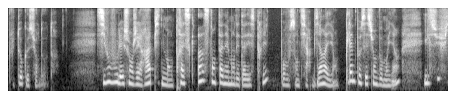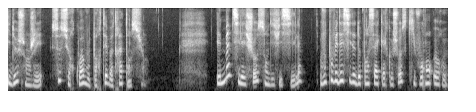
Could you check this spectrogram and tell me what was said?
plutôt que sur d'autres. Si vous voulez changer rapidement, presque instantanément d'état d'esprit, pour vous sentir bien et en pleine possession de vos moyens, il suffit de changer ce sur quoi vous portez votre attention. Et même si les choses sont difficiles, vous pouvez décider de penser à quelque chose qui vous rend heureux,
